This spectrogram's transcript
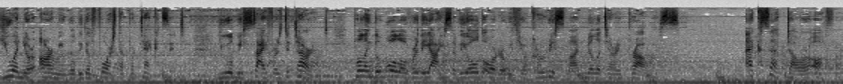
you and your army will be the force that protects it. You will be Cypher's deterrent, pulling the wool over the eyes of the old order with your charisma and military prowess. Accept our offer,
